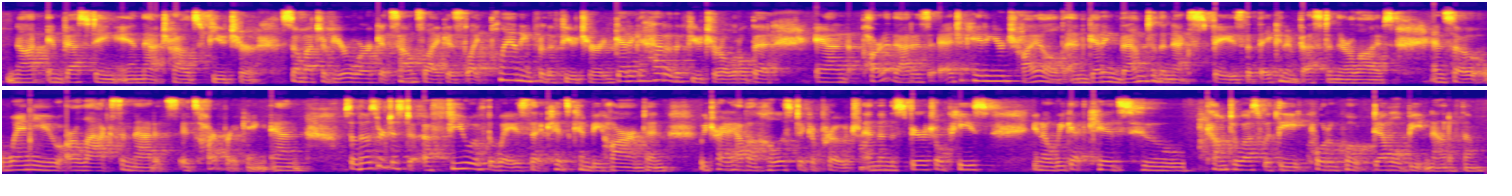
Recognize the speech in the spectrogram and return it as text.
not investing in that child's future. So much of your work, it sounds like, is like planning for the future and getting ahead of the future a little bit. And part of that is educating your child and getting them to the next phase that they can invest in their lives. And so when you are lax in that, it's it's heartbreaking. And so those are just a, a few of the ways that kids can be harmed. And we try to have a holistic approach. And then the spiritual piece, you know, we get kids who come to us with the quote unquote devil beaten out of them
